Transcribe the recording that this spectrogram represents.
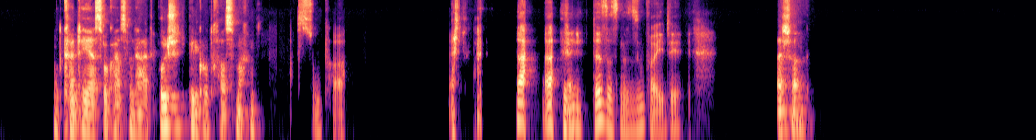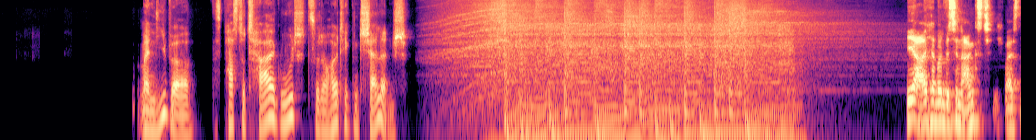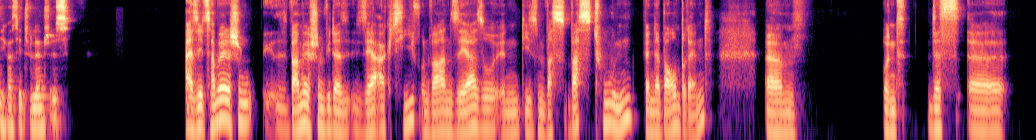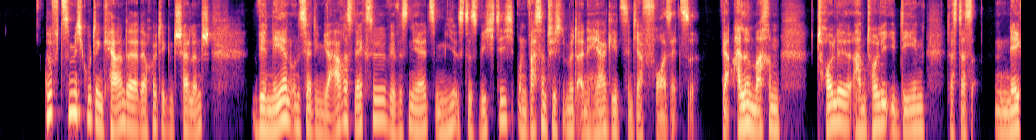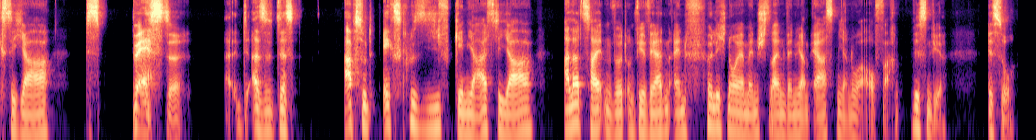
und könnte ja sogar so eine Art Bullshit-Bingo draus machen. Ach, super. Das ist eine super Idee. mal schauen. Mein Lieber, das passt total gut zu der heutigen Challenge. Ja, ich habe ein bisschen Angst. Ich weiß nicht, was die Challenge ist. Also jetzt haben wir ja schon, waren wir schon wieder sehr aktiv und waren sehr so in diesem was, was tun, wenn der Baum brennt. Ähm, und das äh, trifft ziemlich gut den Kern der, der heutigen Challenge. Wir nähern uns ja dem Jahreswechsel. Wir wissen ja jetzt, mir ist das wichtig. Und was natürlich mit einhergeht, sind ja Vorsätze. Wir alle machen tolle, haben tolle Ideen, dass das nächste Jahr das Beste, äh, also das absolut exklusiv genialste Jahr aller Zeiten wird und wir werden ein völlig neuer Mensch sein, wenn wir am 1. Januar aufwachen. Wissen wir. Ist so.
